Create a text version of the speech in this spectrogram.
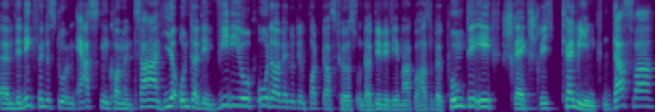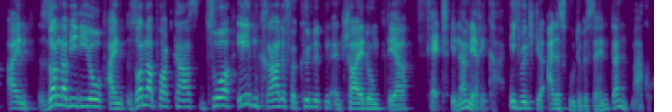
Ähm, den Link findest du im ersten Kommentar hier unter dem Video oder wenn du den Podcast hörst unter www.marcohasselberg.de-termin. Das war ein Sondervideo, ein Sonderpodcast zur eben gerade verkündeten Entscheidung der Fett in Amerika. Ich wünsche dir alles Gute bis dahin, dein Marco.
